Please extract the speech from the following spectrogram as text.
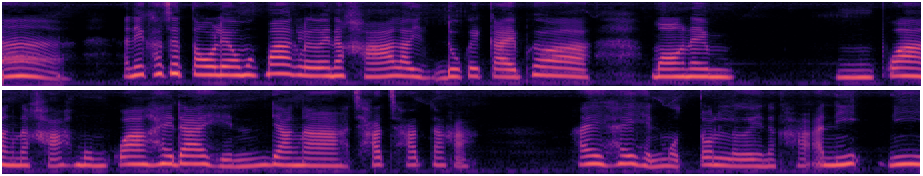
อ่าอันนี้เขาจะโตเร็วมากๆเลยนะคะ เราดูไกลๆเพื่อมองในมุมกว้างนะคะ มุมกว้างให้ได้เห็นยางนาชัดๆนะคะ ให้ให้เห็นหมดต้นเลยนะคะ อันนี้นี่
